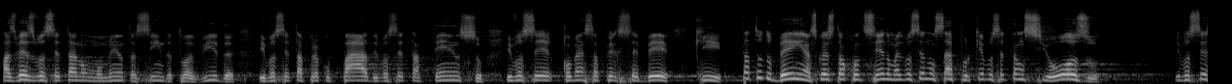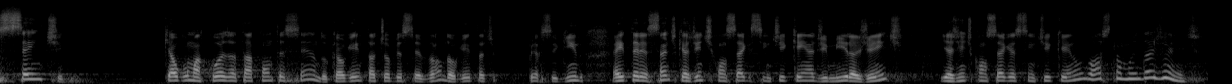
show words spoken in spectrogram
Às vezes você está num momento assim da tua vida e você está preocupado e você está tenso e você começa a perceber que está tudo bem, as coisas estão acontecendo, mas você não sabe por que você está ansioso e você sente que alguma coisa está acontecendo, que alguém está te observando, alguém está te perseguindo. É interessante que a gente consegue sentir quem admira a gente e a gente consegue sentir quem não gosta muito da gente.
